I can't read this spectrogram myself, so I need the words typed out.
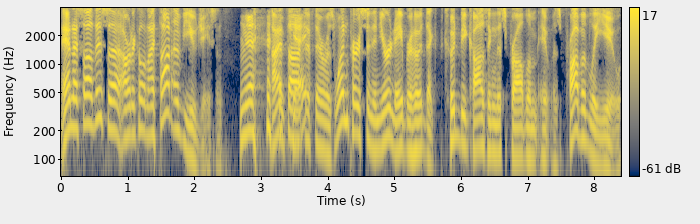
And I saw this uh, article and I thought of you, Jason. I thought Okay. if there was one person in your neighborhood that could be causing this problem, it was probably you.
